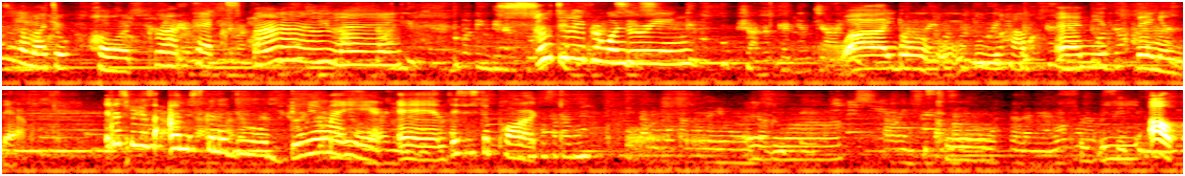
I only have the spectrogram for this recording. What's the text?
guys, welcome back to Hard Grunt Picks Finally. So today, if you're wondering why don't you have anything in there, it is because I'm just gonna do doing my hair, and this is the part. Oh,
